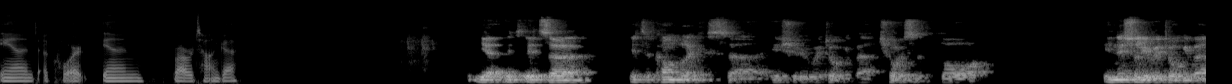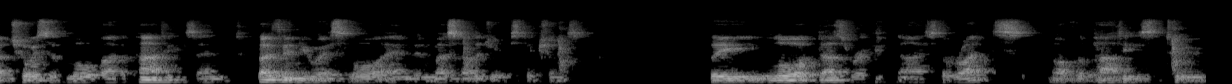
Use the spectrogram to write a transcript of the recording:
and a court in Rarotonga? Yeah, it's, it's a it's a complex uh, issue. We're talking about choice of law. Initially, we're talking about choice of law by the parties, and both in U.S. law and in most other jurisdictions, the law does recognise the rights of the parties to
